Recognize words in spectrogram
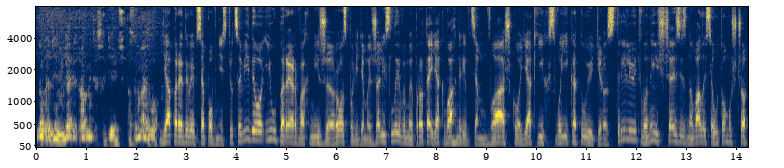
Добрый день, я Петров Дмитрий Сергеевич, позывной ЛОП. Я передивився повністю це відео, і у перервах між розповідями жалісливими про те, як вагнерівцям важко, як їх свої катують і розстрілюють, вони іще зізнавалися у тому, що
